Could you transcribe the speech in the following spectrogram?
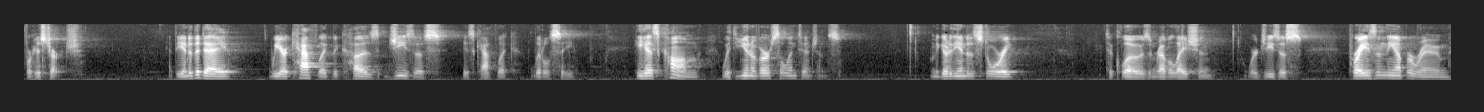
for his church. At the end of the day, we are Catholic because Jesus is Catholic, little c. He has come with universal intentions. Let me go to the end of the story to close in Revelation, where Jesus prays in the upper room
